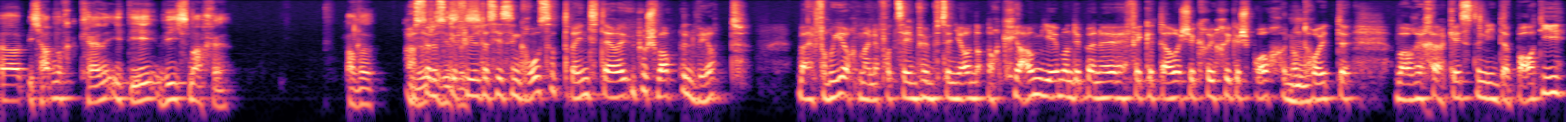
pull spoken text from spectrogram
äh, ich habe noch keine Idee, wie ich es mache. Aber Hast du das Gefühl, das ist ein großer Trend, der überschwappen wird? Weil früher, ich meine, vor 10, 15 Jahren hat noch kaum jemand über eine vegetarische Küche gesprochen. Mhm. Und heute war ich äh, gestern in der Body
